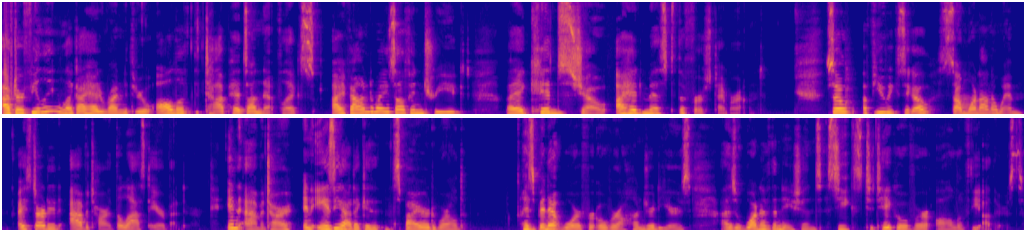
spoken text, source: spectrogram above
After feeling like I had run through all of the top hits on Netflix, I found myself intrigued by a kids' show I had missed the first time around. So, a few weeks ago, somewhat on a whim, I started Avatar The Last Airbender. In Avatar, an Asiatic inspired world has been at war for over a hundred years as one of the nations seeks to take over all of the others.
